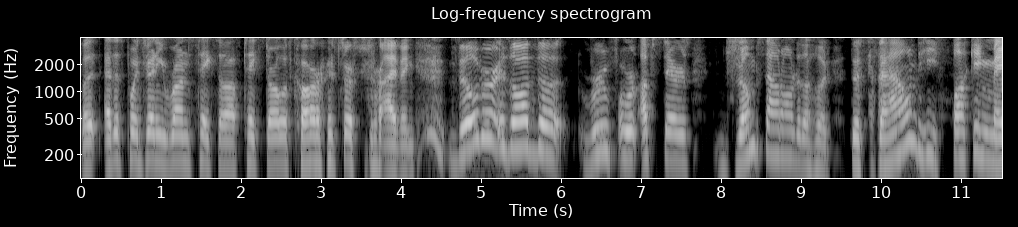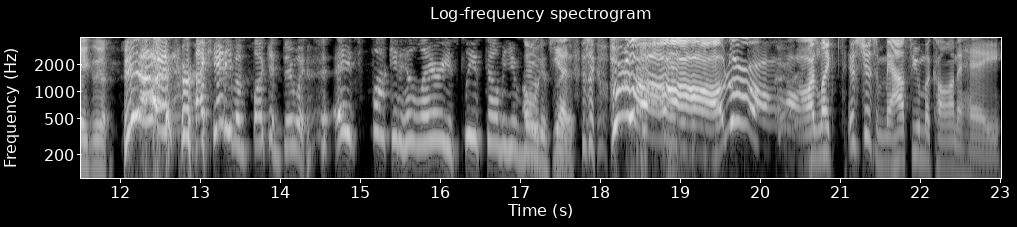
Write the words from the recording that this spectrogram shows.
But at this point, Jenny runs, takes off, takes Darla's car, and starts driving. Vilmer is on the roof or upstairs, jumps out onto the hood. The uh-huh. sound he fucking makes, I can't even fucking do it. It's fucking hilarious. Please tell me you've Oh noticed yeah, this. it's like "Hurrah! Hurrah!" like it's just Matthew McConaughey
